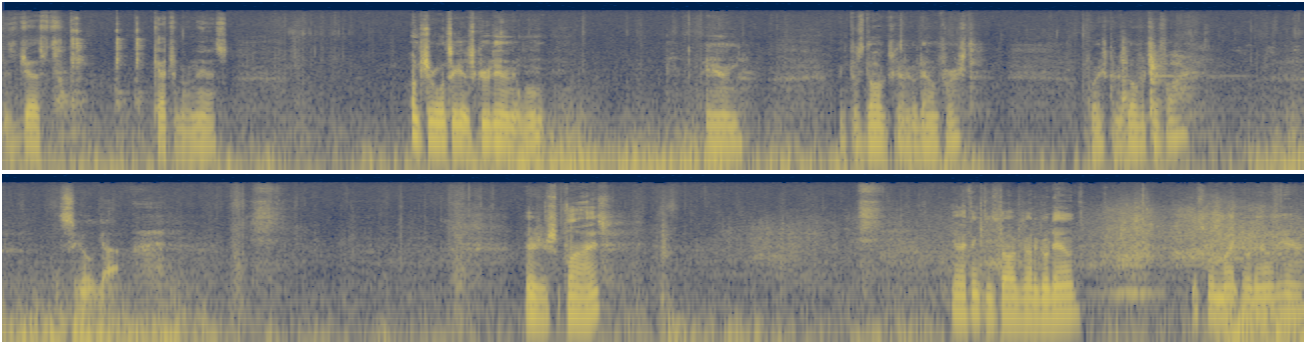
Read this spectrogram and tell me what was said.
is just catching on this. I'm sure once I get it screwed in, it won't. And I think those dogs gotta go down first before I screw it over too far. Let's see what we got. There's your supplies. Yeah, I think these dogs ought to go down. This one might go down here.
